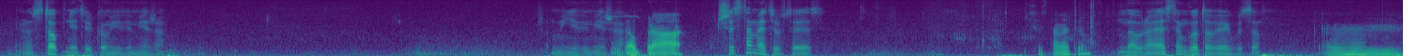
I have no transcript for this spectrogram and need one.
Nie No stopnie tylko mi wymierza. Czemu mi nie wymierza? Dobra, 300 metrów to jest. 300 metrów. Dobra, ja jestem gotowy jakby co. Um.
